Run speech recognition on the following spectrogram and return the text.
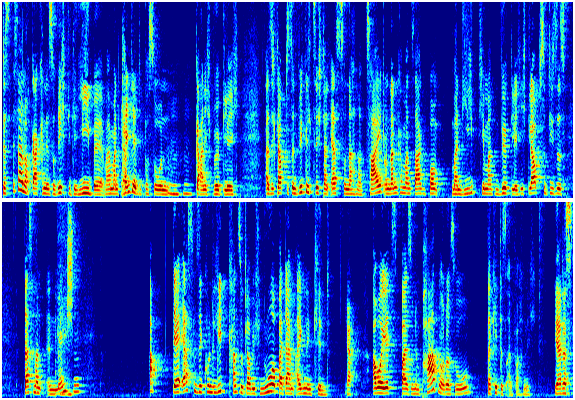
Das ist ja noch gar keine so richtige Liebe, weil man ja. kennt ja die Person mhm. gar nicht wirklich. Also ich glaube, das entwickelt sich dann erst so nach einer Zeit und dann kann man sagen, boah, man liebt jemanden wirklich. Ich glaube, so dieses, dass man einen Menschen ab der ersten Sekunde liebt, kannst du, glaube ich, nur bei deinem eigenen Kind. Ja. Aber jetzt bei so einem Partner oder so, da geht das einfach nicht. Ja, das,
